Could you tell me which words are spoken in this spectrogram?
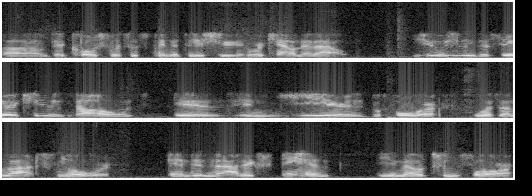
Um, their coach was suspended this year. They were counted out. Usually, the Syracuse zone is in years before was a lot slower and did not extend, you know, too far.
